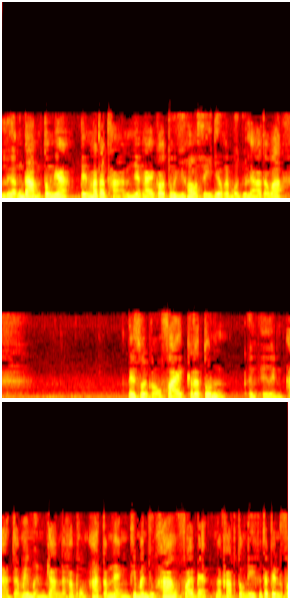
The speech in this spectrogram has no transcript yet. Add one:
เหลืองดำตรงเนี้ยเป็นมาตรฐานยังไงก็ทุกยี่ห้อสีเดียวกันหมดอยู่แล้ว แต่ว่า ในส่วนของไฟกระตุ้นอื่นๆ อาจจะไม่เหมือนกันนะครับผมอาจตำแหน่งที่มันอยู่ข้างไฟแบตนะครับ ตรงนี้ก็จะเป็นไฟ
